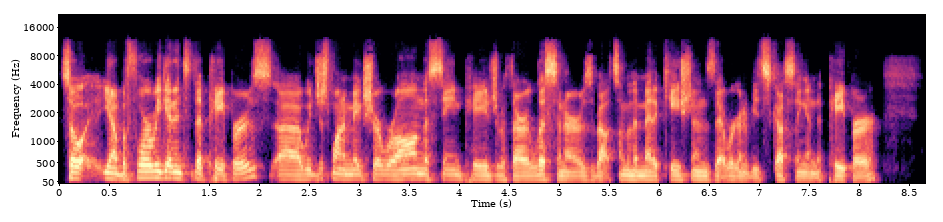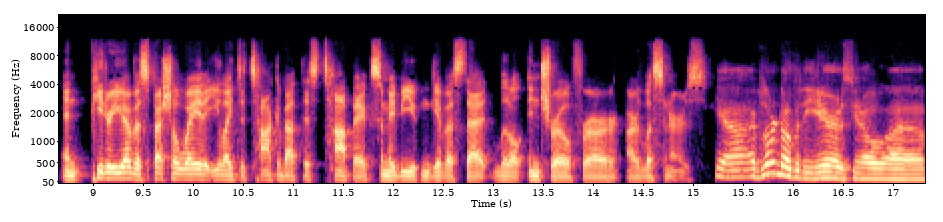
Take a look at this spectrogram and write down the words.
so you know, before we get into the papers, uh, we just want to make sure we're all on the same page with our listeners about some of the medications that we're going to be discussing in the paper. And Peter, you have a special way that you like to talk about this topic, so maybe you can give us that little intro for our our listeners. Yeah, I've learned over the years, you know, uh,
